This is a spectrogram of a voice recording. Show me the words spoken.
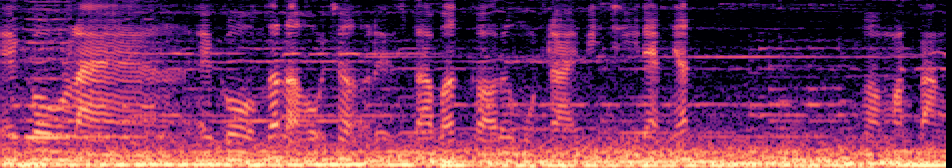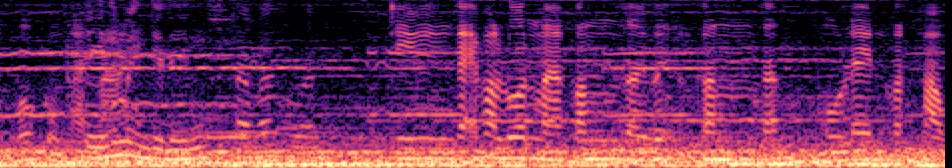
Eco là Eco rất là hỗ trợ để Starbucks có được một cái vị trí đẹp nhất. Và mặt bằng vô cùng thoải tí mái. mình thì đến Starbucks luôn. Thì rẽ vào luôn mà con giới với con dẫn bố lên văn phòng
